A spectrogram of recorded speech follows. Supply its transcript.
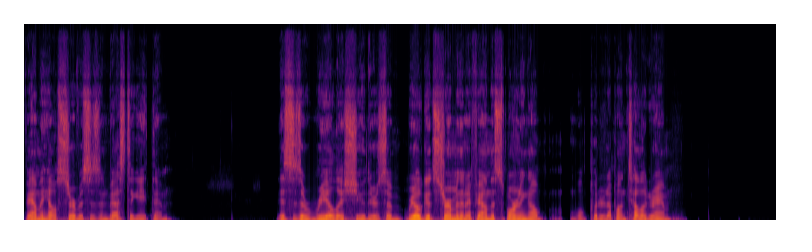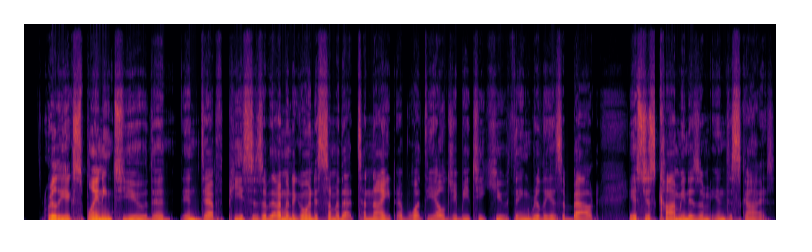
family health services investigate them this is a real issue. There's a real good sermon that I found this morning. I'll we'll put it up on Telegram. Really explaining to you the in-depth pieces of that. I'm going to go into some of that tonight of what the LGBTQ thing really is about. It's just communism in disguise.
